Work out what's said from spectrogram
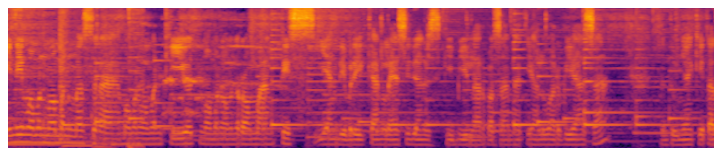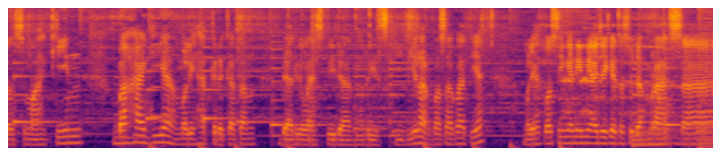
ini momen-momen mesra, momen-momen cute, momen-momen romantis yang diberikan Lesti dan Rizky Bilar persahabat ya luar biasa Tentunya kita semakin bahagia melihat kedekatan dari Lesti dan Rizky Bilar, Pak sahabat ya. Melihat postingan ini aja kita sudah merasa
